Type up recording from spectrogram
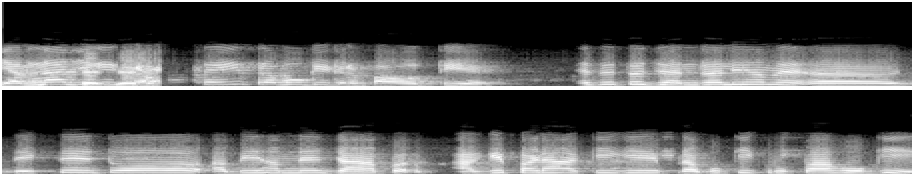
यमुना जी की कृपा से ही प्रभु की कृपा होती है। ऐसे तो जनरली हम देखते हैं तो अभी हमने जहाँ आगे पढ़ा कि ये प्रभु की कृपा होगी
